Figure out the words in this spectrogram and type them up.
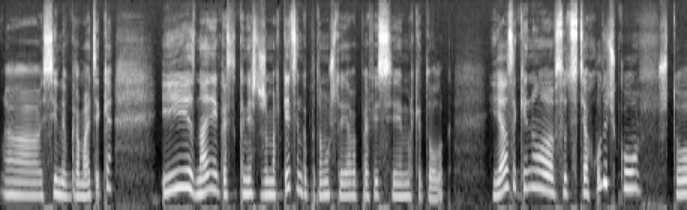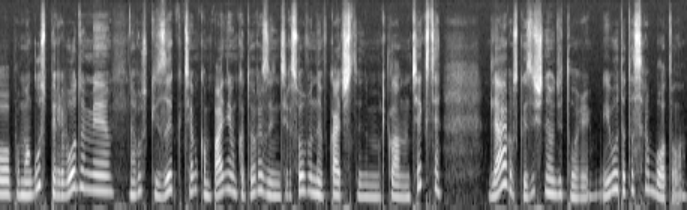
э, сильной в грамматике. И знание, конечно же, маркетинга, потому что я по профессии маркетолог. Я закинула в соцсетях удочку, что помогу с переводами на русский язык тем компаниям, которые заинтересованы в качественном рекламном тексте для русскоязычной аудитории. И вот это сработало.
